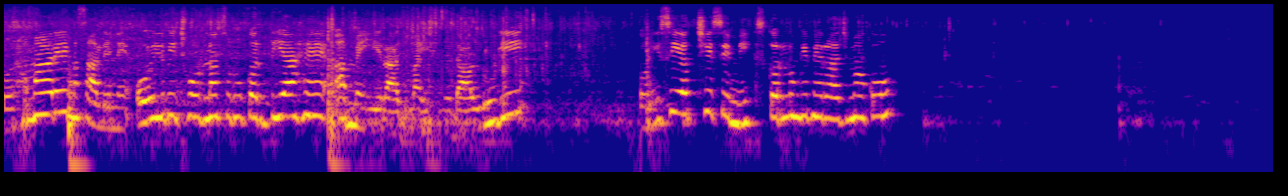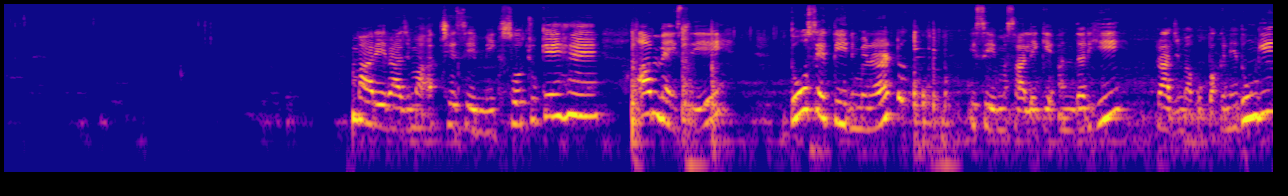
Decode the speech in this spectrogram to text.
और हमारे मसाले ने ऑयल भी छोड़ना शुरू कर दिया है। अब मैं ये राजमा इसमें डाल दूँगी। और इसे अच्छे से मिक्स कर लूँगी मैं राजमा को। हमारे राजमा अच्छे से मिक्स हो चुके हैं। अब मैं इसे दो से तीन मिनट इसे मसाले के अंदर ही राजमा को पकने दूँगी।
